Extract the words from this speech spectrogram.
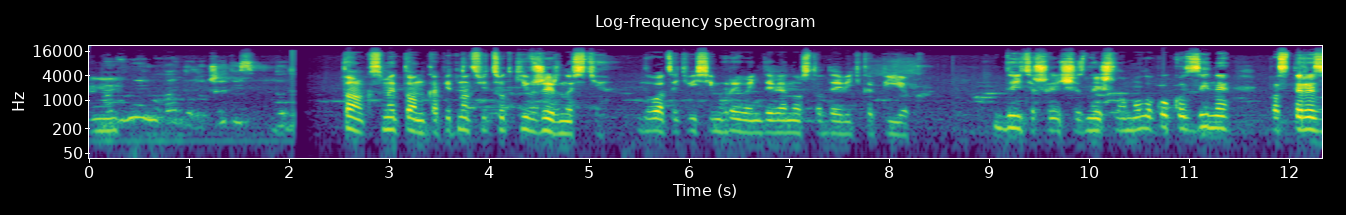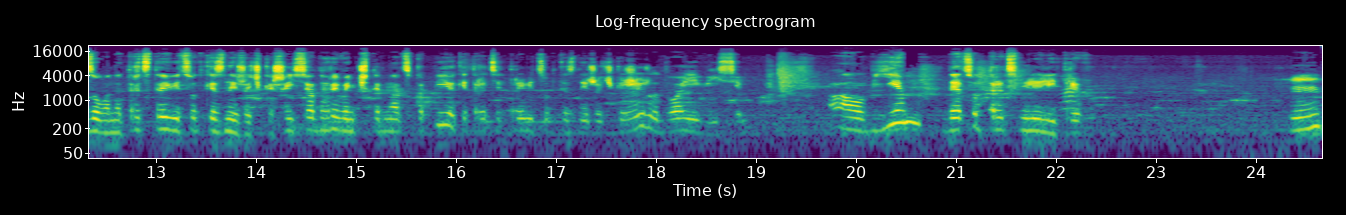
пропонуємо вам долучитись до Так, сметанка 15% жирності. 28 гривень 99 копійок. Дивіться, що я ще знайшла. Молоко козине пастеризоване, 33% знижечки, 60 гривень 14 копійок і 33% знижечки. Жиру 2,8. А об'єм 930 мл. М?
